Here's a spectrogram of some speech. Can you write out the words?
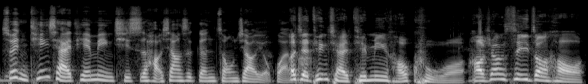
所以你听起来天命其实好像是跟宗教有关，而且听起来天命好苦哦，好像是一种好。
